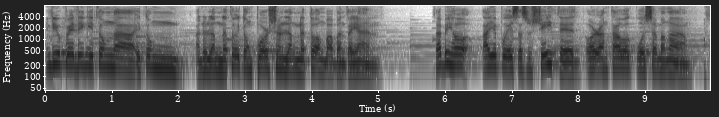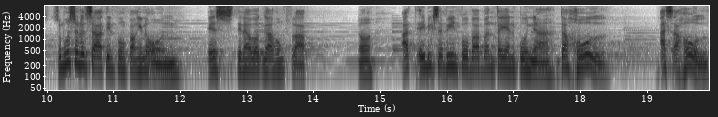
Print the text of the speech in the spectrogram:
Hindi po pwedeng itong, uh, itong ano lang na to, itong portion lang na to ang babantayan. Sabi ho, tayo po is associated or ang tawag po sa mga sumusunod sa atin pong Panginoon is tinawag nga hong flock. No? At ibig sabihin po, babantayan po niya the whole, as a whole.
